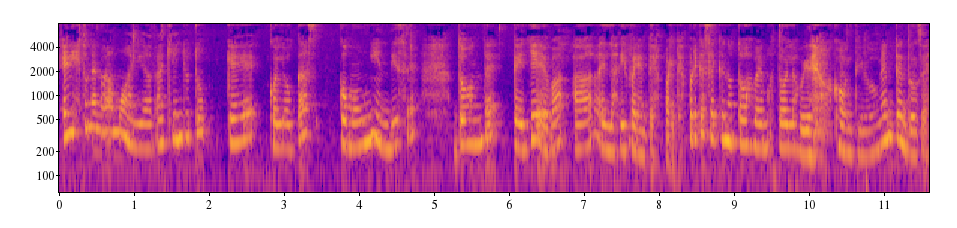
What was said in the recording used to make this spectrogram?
He visto una nueva modalidad aquí en YouTube que colocas como un índice donde te lleva a las diferentes partes porque sé que no todos vemos todos los videos continuamente entonces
